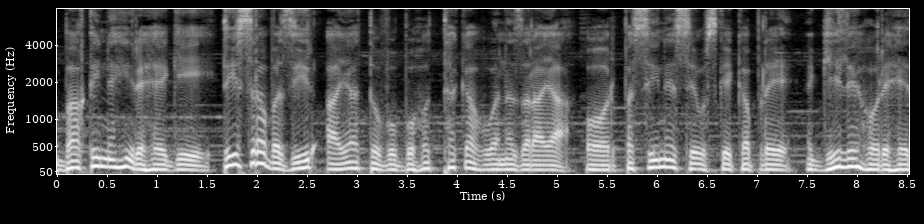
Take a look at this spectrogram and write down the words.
बाकी नहीं रहेगी। तीसरा वज़ीर आया तो वो बहुत थका हुआ नज़र आया और पसीने से उसके कपड़े गीले हो रहे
